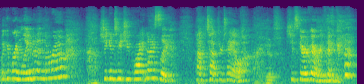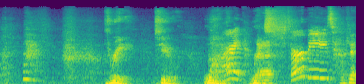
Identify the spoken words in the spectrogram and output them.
We could bring Luna in the room. She can teach you quite nicely how to tuck your tail. Yes. She's scared of everything. Three, two, one, All right, rest. burpees. Okay,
